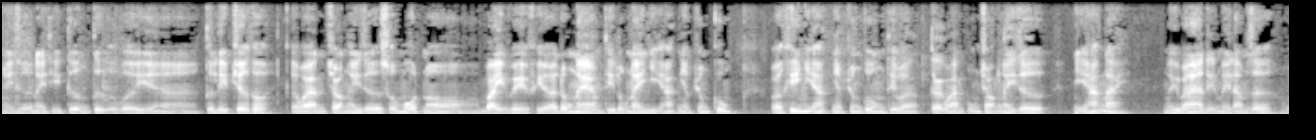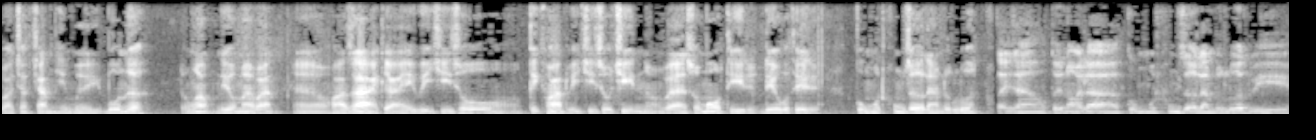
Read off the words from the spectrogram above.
ngày giờ này thì tương tự với ờ, clip trước thôi. Các bạn chọn ngày giờ số 1 nó bay về phía đông nam thì lúc này nhị hắc nhập trong cung. Và khi nhị hắc nhập trong cung thì các bạn cũng chọn ngày giờ nhị hắc này 13 đến 15 giờ và chắc chắn thì 14 giờ đúng không? Nếu mà bạn uh, hóa giải cái vị trí số kích hoạt vị trí số 9 và số 1 thì đều có thể cùng một khung giờ làm được luôn. Tại sao tôi nói là cùng một khung giờ làm được luôn? Vì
